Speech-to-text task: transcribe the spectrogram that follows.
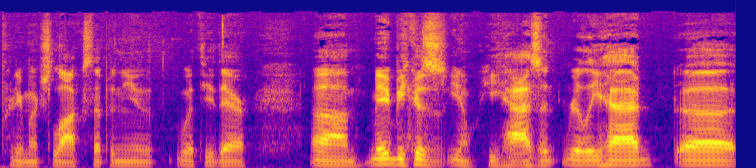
pretty much lockstep in you with you there. Um, maybe because you know he hasn't really had uh,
